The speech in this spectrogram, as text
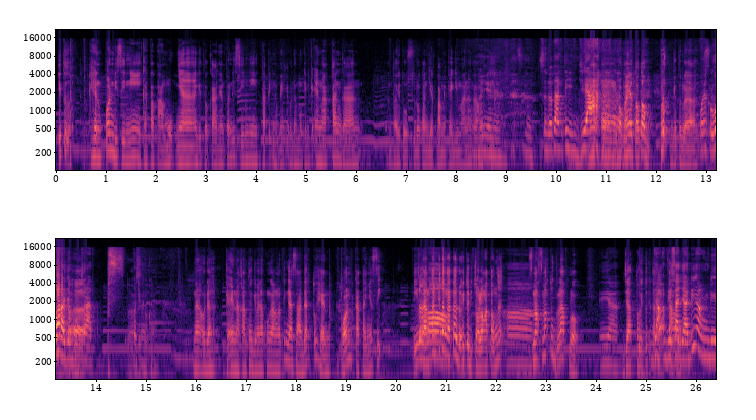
Itu handphone di sini kata tamunya gitu kan handphone di sini tapi namanya udah mungkin keenakan kan entah itu sedotan jet pamnya kayak gimana nggak Oh, ngerti iya. Sedotan tinja. Pokoknya tau-tau prut gitu lah Pokoknya keluar aja muncrat. lah Pes, gitu kan nah udah keenakan atau gimana aku nggak ngerti nggak sadar tuh handphone katanya sih hilang kan kita nggak tahu dong itu dicolong atau enggak Eh, semak-semak tuh gelap loh iya. jatuh itu kita Ja- nggak bisa tahu jadi yang di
